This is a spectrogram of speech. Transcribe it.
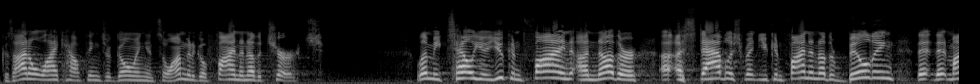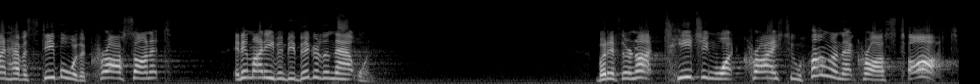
Because I don't like how things are going, and so I'm going to go find another church. Let me tell you, you can find another uh, establishment, you can find another building that, that might have a steeple with a cross on it, and it might even be bigger than that one. But if they're not teaching what Christ, who hung on that cross, taught,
